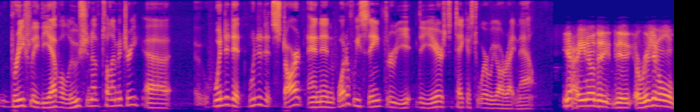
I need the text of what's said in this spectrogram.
briefly the evolution of telemetry. Uh, when did it when did it start, and then what have we seen through the years to take us to where we are right now? Yeah, you know the the original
